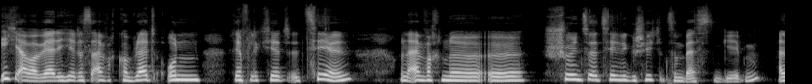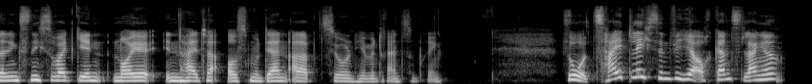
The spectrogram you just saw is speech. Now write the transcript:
Ich aber werde hier das einfach komplett unreflektiert erzählen und einfach eine äh, schön zu erzählende Geschichte zum Besten geben. Allerdings nicht so weit gehen, neue Inhalte aus modernen Adaptionen hier mit reinzubringen. So, zeitlich sind wir hier auch ganz lange,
